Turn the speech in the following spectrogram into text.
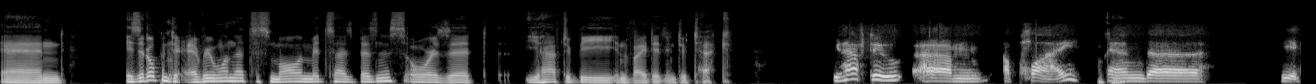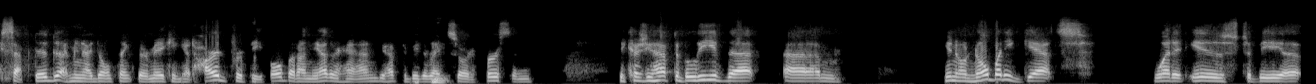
And is it open to everyone that's a small and mid-sized business, or is it you have to be invited into TEC? you have to um, apply Okay. and uh, be accepted. I mean, I don't think they're making it hard for people, but on the other hand, you have to be the right sort of person because you have to believe that, um, you know, nobody gets what it is to be a,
